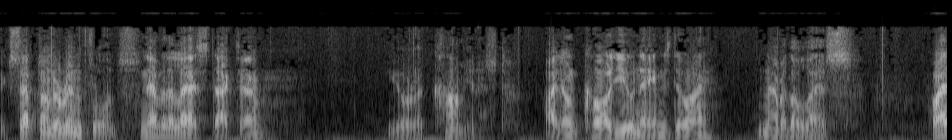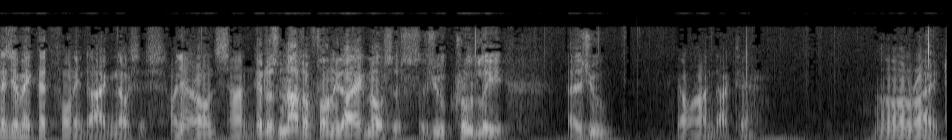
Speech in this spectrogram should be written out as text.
except under influence. Nevertheless, Doctor, You're a communist. I don't call you names, do I? Nevertheless, Why did you make that phony diagnosis on your own son? it was not a phony diagnosis, as you crudely, as you. Go on, Doctor. All right.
